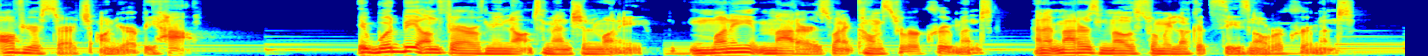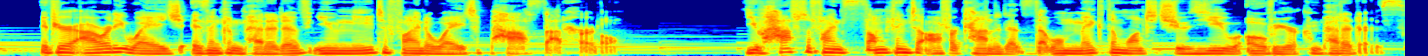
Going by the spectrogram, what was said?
of your search on your behalf. It would be unfair of me not to mention money. Money matters when it comes to recruitment, and it matters most when we look at seasonal recruitment. If your hourly wage isn't competitive, you need to find a way to pass that hurdle. You have to find something to offer candidates that will make them want to choose you over your competitors.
